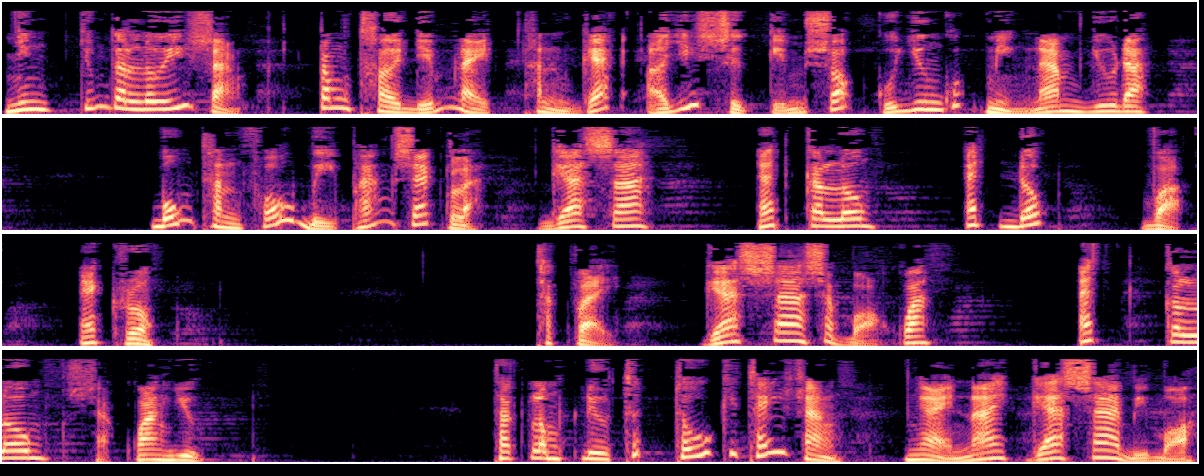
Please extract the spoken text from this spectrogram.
nhưng chúng ta lưu ý rằng, trong thời điểm này thành gác ở dưới sự kiểm soát của vương quốc miền Nam Juda. Bốn thành phố bị phán xét là Gaza, Escalon, Edot và Ekron. Thật vậy, Gaza sẽ bỏ quan, Escalon sẽ quan du. Thật là một điều thích thú khi thấy rằng ngày nay Gaza bị bỏ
